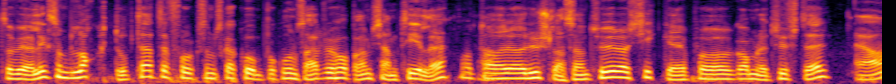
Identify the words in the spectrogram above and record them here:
Så vi har liksom lagt opp til til folk som skal komme på konsert. Vi håper de kommer tidlig og tar og rusler seg en tur og kikker på gamle tufter. ja.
